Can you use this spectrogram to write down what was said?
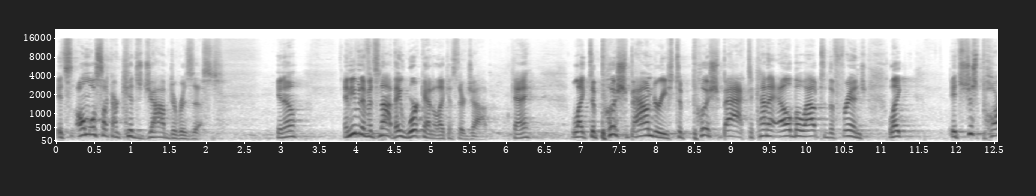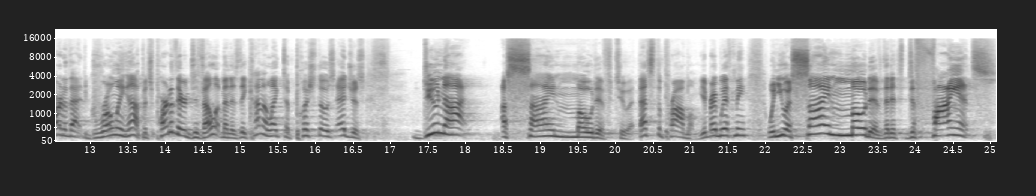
It's almost like our kids' job to resist, you know? And even if it's not, they work at it like it's their job okay? Like to push boundaries, to push back, to kind of elbow out to the fringe. Like it's just part of that growing up. It's part of their development as they kind of like to push those edges. Do not assign motive to it. That's the problem. You right with me? When you assign motive that it's defiance,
